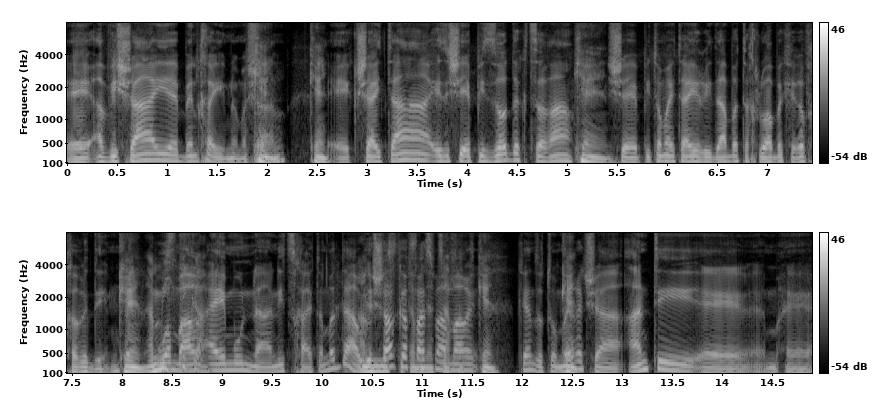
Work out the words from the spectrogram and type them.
אה, אבישי אה, בן חיים, למשל, כן, כן. אה, כשהייתה איזושהי אפיזודה קצרה, כן. שפתאום הייתה ירידה בתחלואה בקרב חרדים, כן, הוא המיסטיקה. אמר, האמונה ניצחה את המדע. הוא ישר קפץ ואמר, כן. כן, זאת אומרת שהאנטי, אה, אה,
